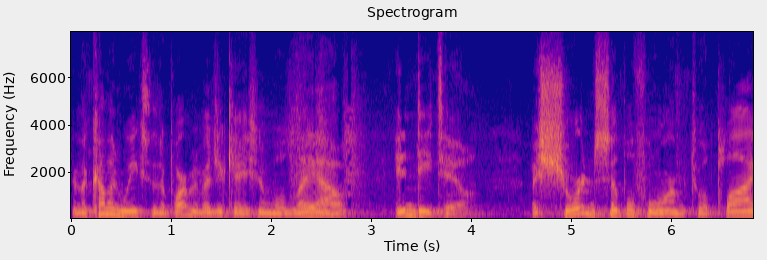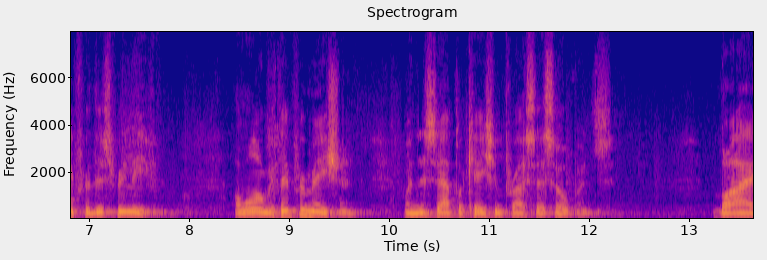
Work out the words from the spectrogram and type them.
In the coming weeks, the Department of Education will lay out in detail a short and simple form to apply for this relief, along with information when this application process opens. By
